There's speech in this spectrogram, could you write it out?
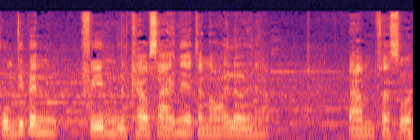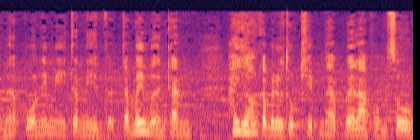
กลุ่มที่เป็นฟิล์มหรือแคลไซต์เนี่ยจะน้อยเลยนะครับ ตามสัดส่วนเนื้อปูนที่มีจะมีจะไม่เหมือนกันให้ย้อนกลับไปดูทุกคลิปนะครับ เวลาผมซูม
